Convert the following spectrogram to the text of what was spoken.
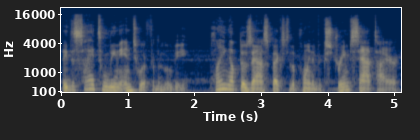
they decided to lean into it for the movie, playing up those aspects to the point of extreme satire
